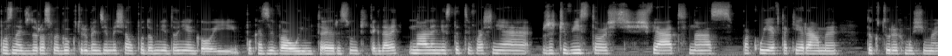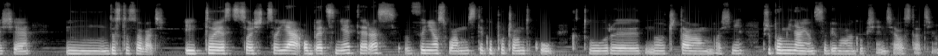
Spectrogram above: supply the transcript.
poznać dorosłego, który będzie myślał podobnie do niego i pokazywał im te rysunki i tak dalej. No ale niestety właśnie rzeczywistość, świat nas pakuje w takie ramy, do których musimy się mm, dostosować. I to jest coś, co ja obecnie teraz wyniosłam z tego początku, który no, czytałam właśnie, przypominając sobie Małego Księcia ostatnio.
